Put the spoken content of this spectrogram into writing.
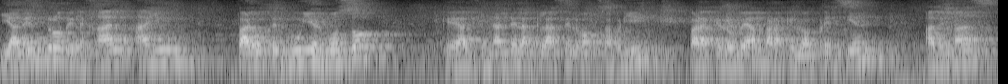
y adentro del ejal hay un parojes muy hermoso que al final de la clase lo vamos a abrir para que lo vean, para que lo aprecien. Además,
